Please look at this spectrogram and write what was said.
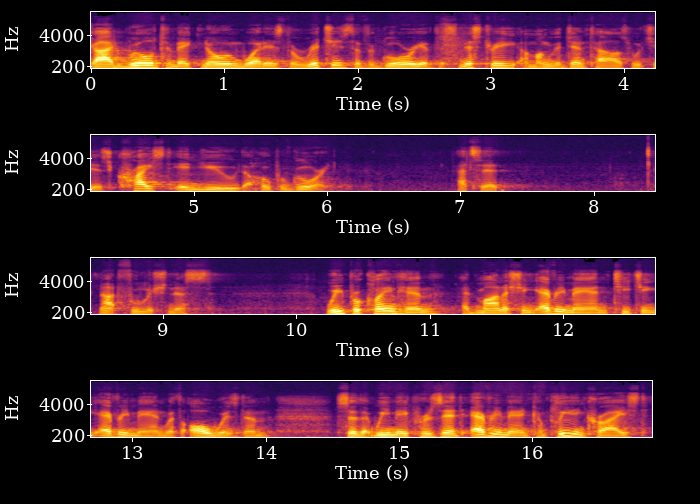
God willed to make known what is the riches of the glory of this mystery among the Gentiles, which is Christ in you, the hope of glory. That's it. Not foolishness. We proclaim him, admonishing every man, teaching every man with all wisdom, so that we may present every man complete in Christ.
